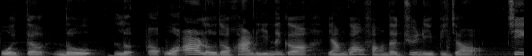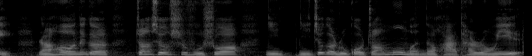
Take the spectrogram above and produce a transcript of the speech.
我的楼楼呃，我二楼的话离那个阳光房的距离比较近。然后那个装修师傅说，你你这个如果装木门的话，它容易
